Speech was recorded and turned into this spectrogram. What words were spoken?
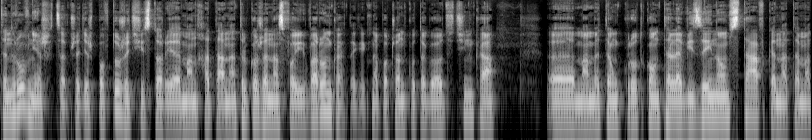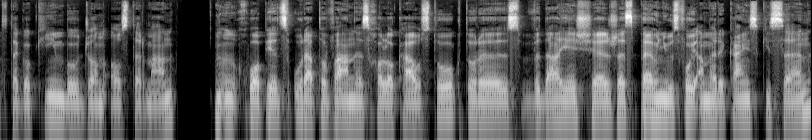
Ten również chce przecież powtórzyć historię Manhattana, tylko że na swoich warunkach, tak jak na początku tego odcinka mamy tę krótką telewizyjną wstawkę na temat tego, kim był John Osterman. E, chłopiec uratowany z Holokaustu, który wydaje się, że spełnił swój amerykański sen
